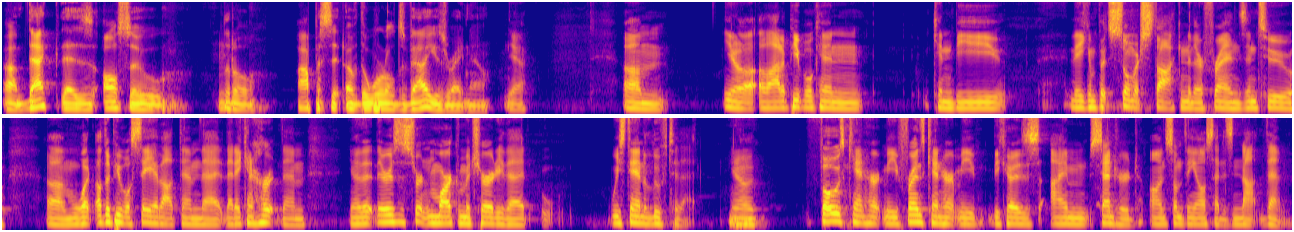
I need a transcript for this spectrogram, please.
um, that is also a little opposite of the world's values right now. Yeah. Um, you know, a lot of people can can be they can put so much stock into their friends, into um, what other people say about them that that it can hurt them. You know, that there is a certain mark of maturity that we stand aloof to that. You know, foes can't hurt me, friends can't hurt me because I'm centered on something else that is not them.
